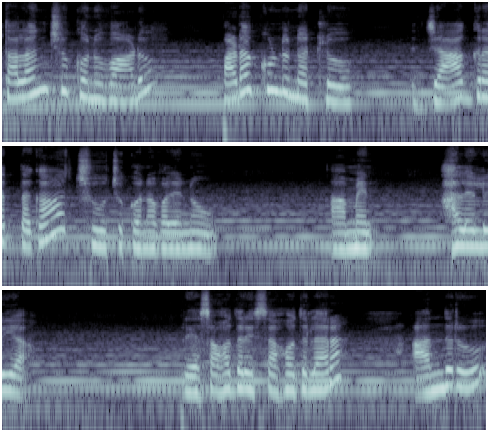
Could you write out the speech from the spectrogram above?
తలంచుకొనువాడు పడకుండునట్లు జాగ్రత్తగా చూచుకొనవలెను. ఆమెన్. హలెలుయ ప్రియ సహోదరి సహోదరులారా అందరూ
